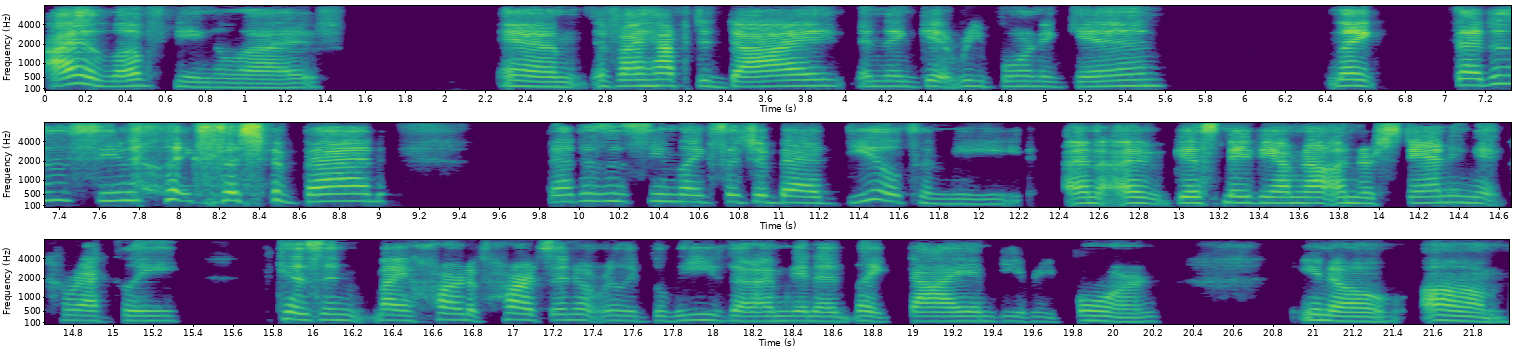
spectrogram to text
I love being alive. And if I have to die and then get reborn again, like that doesn't seem like such a bad that doesn't seem like such a bad deal to me and i guess maybe i'm not understanding it correctly because in my heart of hearts i don't really believe that i'm to like die and be reborn you know um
